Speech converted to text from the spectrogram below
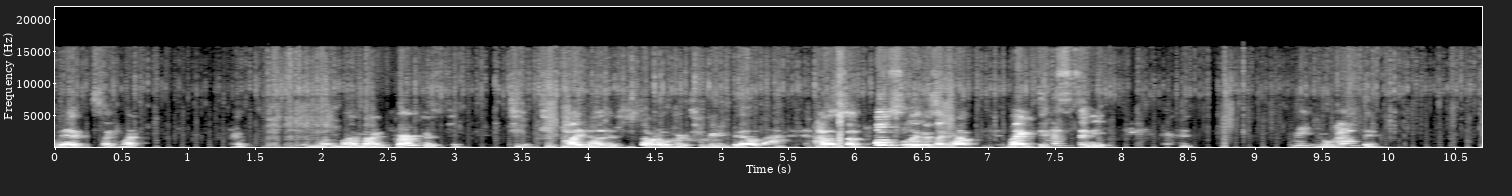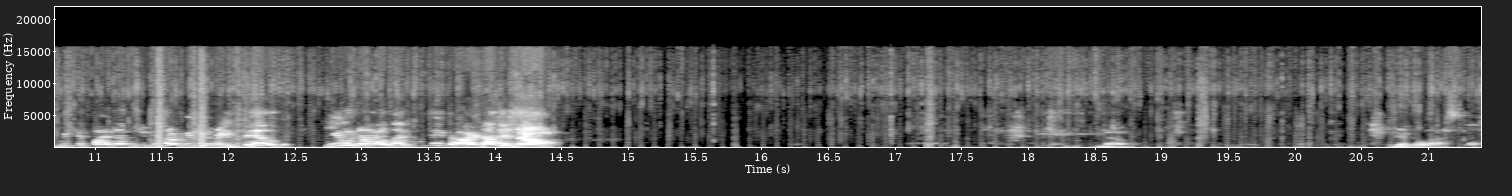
live. It's like my my, my, my purpose to, to, to find others, to start over, to rebuild. I, I was supposed to live. It's like my, my destiny. Can go out there. Find others. We can start. We can rebuild. You and I are alive. There are others. No! No. You're the last one.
